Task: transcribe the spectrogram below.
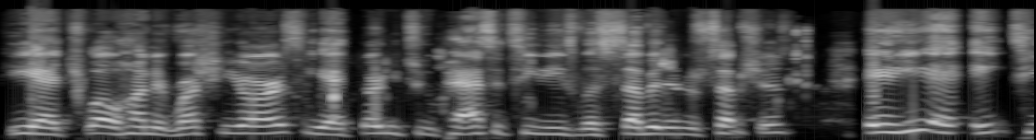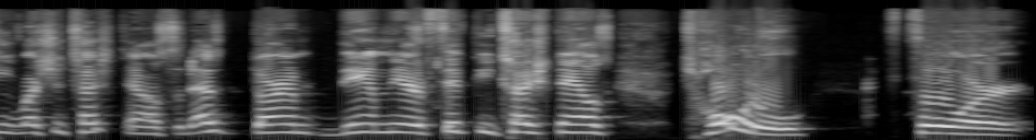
he had 1,200 rushing yards, he had 32 passing TDs with seven interceptions, and he had 18 rushing touchdowns. So that's darn damn near 50 touchdowns total for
